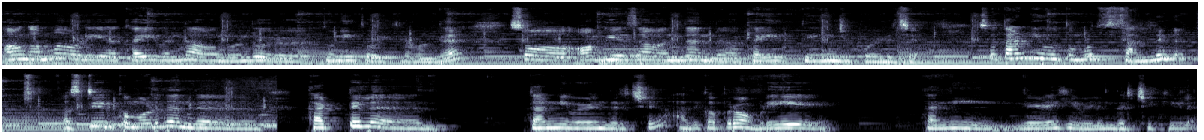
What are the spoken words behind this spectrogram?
அவங்க அம்மாவுடைய கை வந்து அவங்க வந்து ஒரு துணி துவைக்கிறவங்க. ஸோ ஆப்வியஸாக வந்து அந்த கை தேஞ்சு போயிடுச்சு. ஸோ தண்ணி ஊற்றும் போது சல்லுன்னு ஃபஸ்ட்டு இருக்கும் பொழுது அந்த கட்டில் தண்ணி விழுந்துருச்சு. அதுக்கப்புறம் அப்படியே தண்ணி விலகி விழுந்துருச்சு கீழே.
